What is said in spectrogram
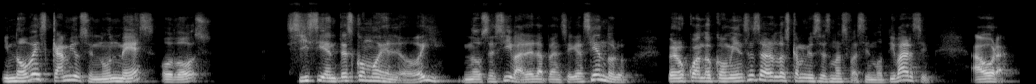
y no ves cambios en un mes o dos, sí sientes como el, hoy, no sé si vale la pena seguir haciéndolo, pero cuando comienzas a ver los cambios es más fácil motivarse. Ahora,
